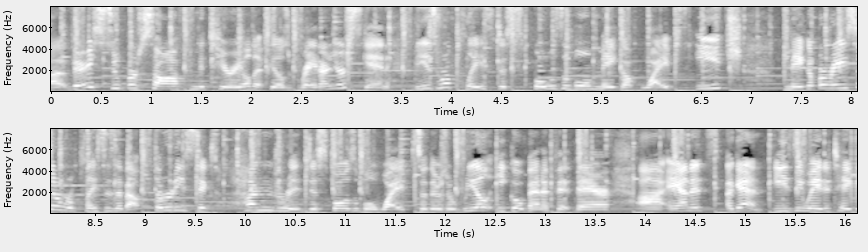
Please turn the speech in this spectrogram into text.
a very super soft material that feels great on your skin. These replace disposable makeup wipes. Each Makeup eraser replaces about 3,600 disposable wipes, so there's a real eco benefit there. Uh, and it's, again, easy way to take,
